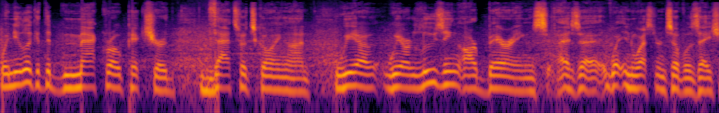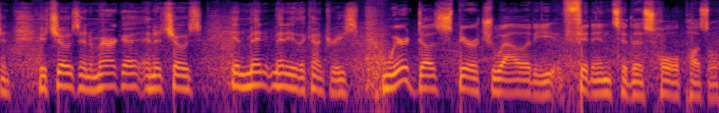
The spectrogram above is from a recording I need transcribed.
when you look at the macro picture, that's what's going on. We are we are losing our bearings as a, in Western civilization. It shows in America and it shows in many many of the countries. Where does spirituality fit into this whole puzzle?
